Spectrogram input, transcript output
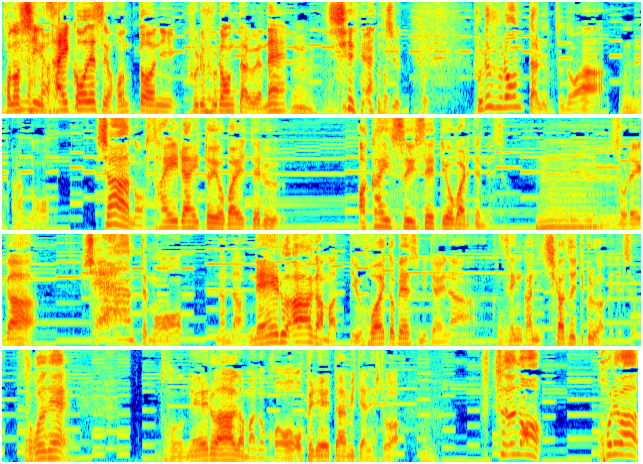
このシーン最高ですよ、本当に。フルフロンタルがねう。ん。フルフロンタルっていうのは、うん。あの、シャアの再来と呼ばれてる赤い彗星と呼ばれてるんですよ。うん。それが、シャーンってもう、なんだ、ネイルアーガマっていうホワイトベースみたいな戦艦に近づいてくるわけですよ。そこで、そのネイルアーガマのこう、オペレーターみたいな人が、うん普通の、これは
